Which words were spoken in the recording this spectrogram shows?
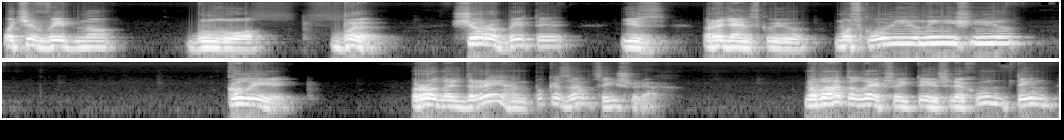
очевидно було б, що робити із радянською Московією нинішньою, коли Рональд Рейган показав цей шлях. Набагато легше йти шляхом тим,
